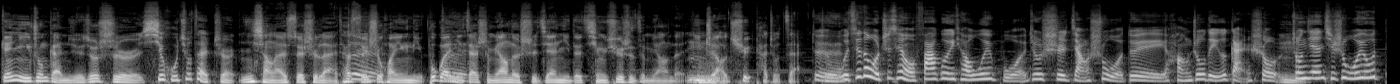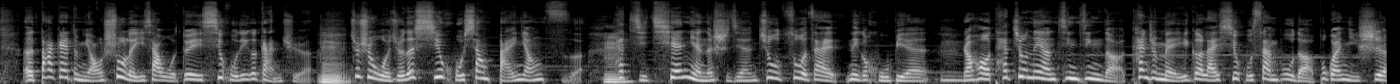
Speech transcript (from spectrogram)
给你一种感觉，就是西湖就在这儿，你想来随时来，他随时欢迎你，不管你在什么样的时间，你的情绪是怎么样的，你只要去，他就在。对我记得我之前有发过一条微博，就是讲述我对杭州的一个感受。中间其实我有呃大概的描述了一下我对西湖的一个感觉。嗯，就是我觉得西湖像白娘子，她几千年的时间就坐在那个湖边，然后他就那样静静的看着每一个来西湖散步的，不管你是是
